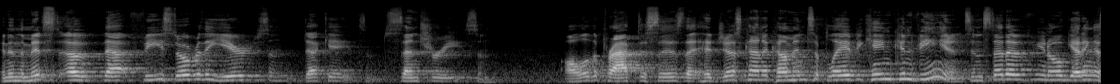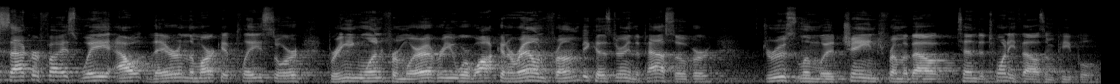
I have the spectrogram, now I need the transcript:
And in the midst of that feast, over the years and decades and centuries and all of the practices that had just kind of come into play became convenient. Instead of, you know, getting a sacrifice way out there in the marketplace or bringing one from wherever you were walking around from, because during the Passover, Jerusalem would change from about 10 to 20,000 people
